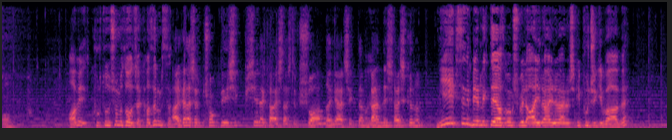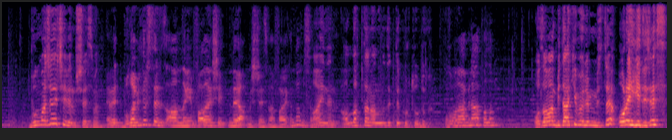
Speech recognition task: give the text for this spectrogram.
Oh. Abi kurtuluşumuz olacak. Hazır mısın? Arkadaşlar çok değişik bir şeyle karşılaştık şu anda gerçekten. Aynen. Ben de şaşkınım. Niye hepsini birlikte yazmamış böyle ayrı ayrı vermiş ipucu gibi abi? Bulmacaya çevirmiş resmen. Evet bulabilirseniz anlayın falan şeklinde yapmış resmen farkında mısın? Aynen. Allah'tan anladık da kurtulduk. O zaman abi ne yapalım? O zaman bir dahaki bölümümüzde oraya gideceğiz.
